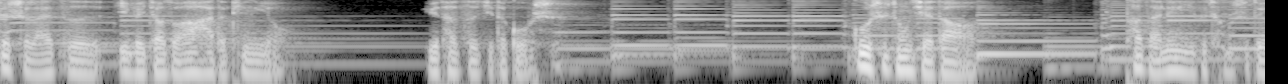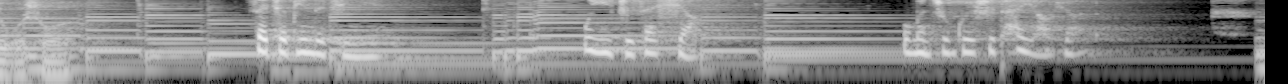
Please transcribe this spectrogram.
这是来自一位叫做阿哈的听友，与他自己的故事。故事中写道：“他在另一个城市对我说，在这边的几年，我一直在想，我们终归是太遥远了。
